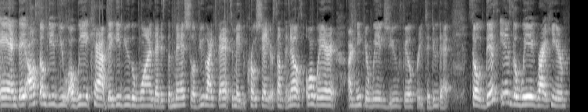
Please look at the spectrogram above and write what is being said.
And they also give you a wig cap. They give you the one that is the mesh. So if you like that to maybe crochet or something else or wear it underneath your wigs you feel free to do that. So this is the wig right here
